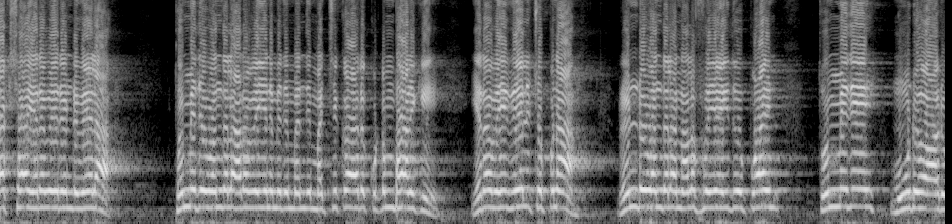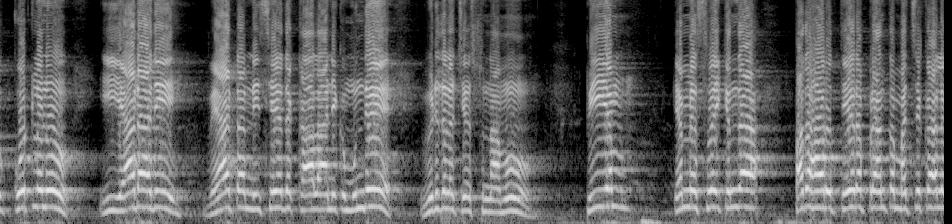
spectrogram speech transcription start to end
లక్ష ఇరవై రెండు వేల తొమ్మిది వందల అరవై ఎనిమిది మంది మత్స్యకారు కుటుంబానికి ఇరవై వేలు చొప్పున రెండు వందల నలభై ఐదు పాయింట్ తొమ్మిది మూడు ఆరు కోట్లను ఈ ఏడాది వేట నిషేధ కాలానికి ముందే విడుదల చేస్తున్నాము. పిఎం ఎంఎస్వై కింద పదహారు తీర ప్రాంత మత్స్యకారుల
